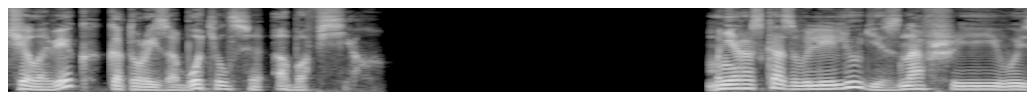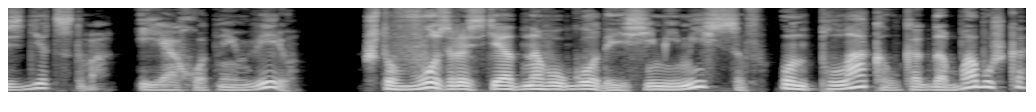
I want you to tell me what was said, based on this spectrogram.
Человек, который заботился обо всех. Мне рассказывали люди, знавшие его с детства, и я охотно им верю, что в возрасте одного года и семи месяцев он плакал, когда бабушка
